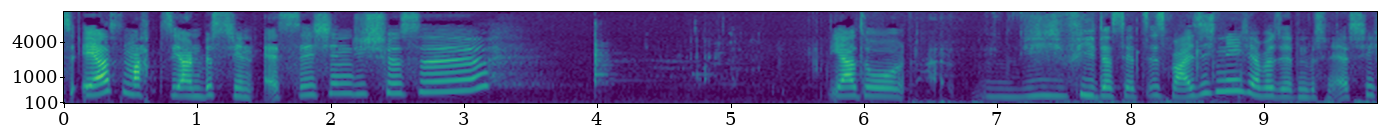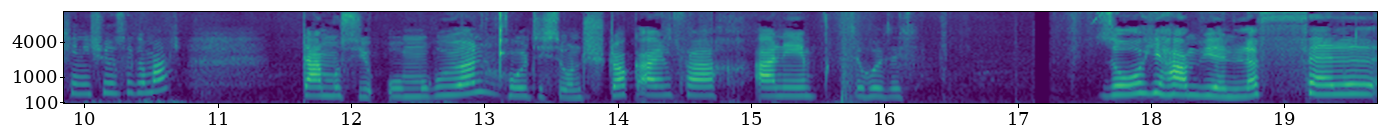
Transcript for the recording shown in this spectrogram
Zuerst macht sie ein bisschen Essig in die Schüssel. Ja, so wie viel das jetzt ist, weiß ich nicht, aber sie hat ein bisschen Essig in die Schüssel gemacht. Dann muss sie umrühren, holt sich so einen Stock einfach. Ah nee, sie holt sich. So, hier haben wir einen Löffel.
